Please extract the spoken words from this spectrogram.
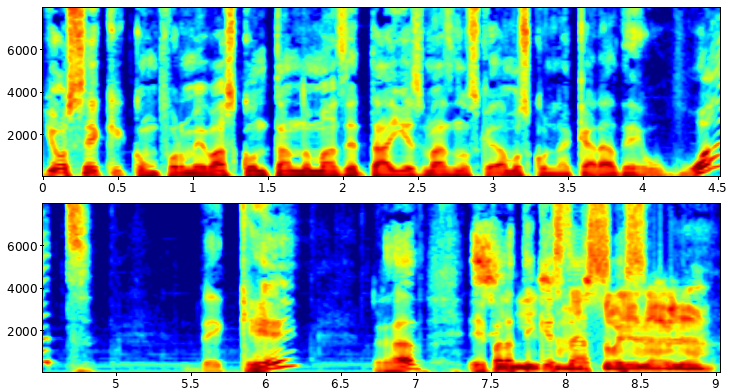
yo sé que conforme vas contando más detalles, más nos quedamos con la cara de ¿what? ¿De qué? ¿Verdad? Eh, para ti que estás... larga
